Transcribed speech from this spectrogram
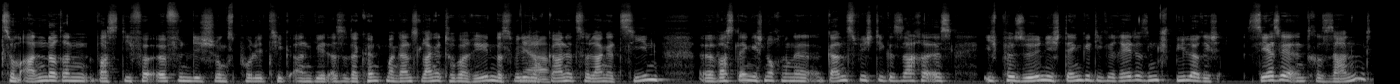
zum anderen, was die Veröffentlichungspolitik angeht, also da könnte man ganz lange drüber reden, das will ja. ich auch gar nicht so lange ziehen. Äh, was, denke ich, noch eine ganz wichtige Sache ist, ich persönlich denke, die Geräte sind spielerisch sehr, sehr interessant.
